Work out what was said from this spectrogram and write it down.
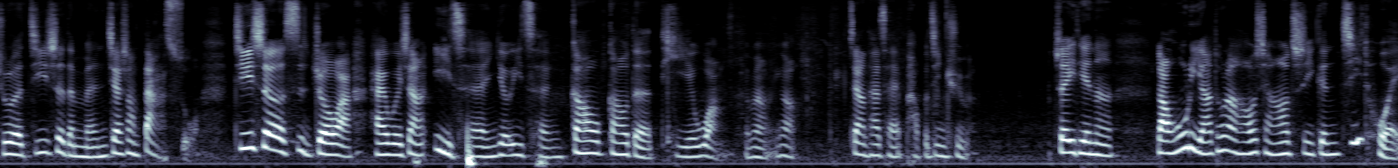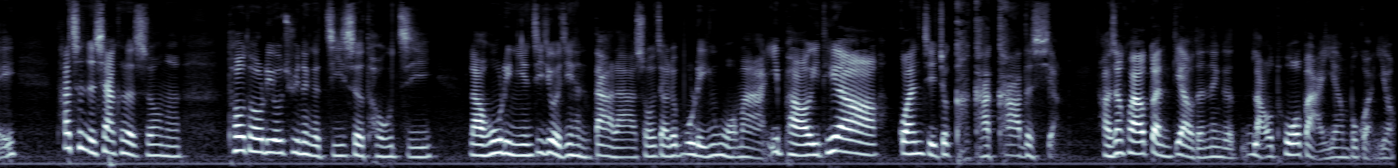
除了鸡舍的门加上大锁，鸡舍四周啊还围上一层又一层高高的铁网，有没有？你看，这样它才跑不进去嘛。这一天呢，老狐狸啊突然好想要吃一根鸡腿，他趁着下课的时候呢，偷偷溜去那个鸡舍偷鸡。老狐狸年纪就已经很大啦，手脚就不灵活嘛，一跑一跳，关节就咔咔咔的响。好像快要断掉的那个老拖把一样不管用。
